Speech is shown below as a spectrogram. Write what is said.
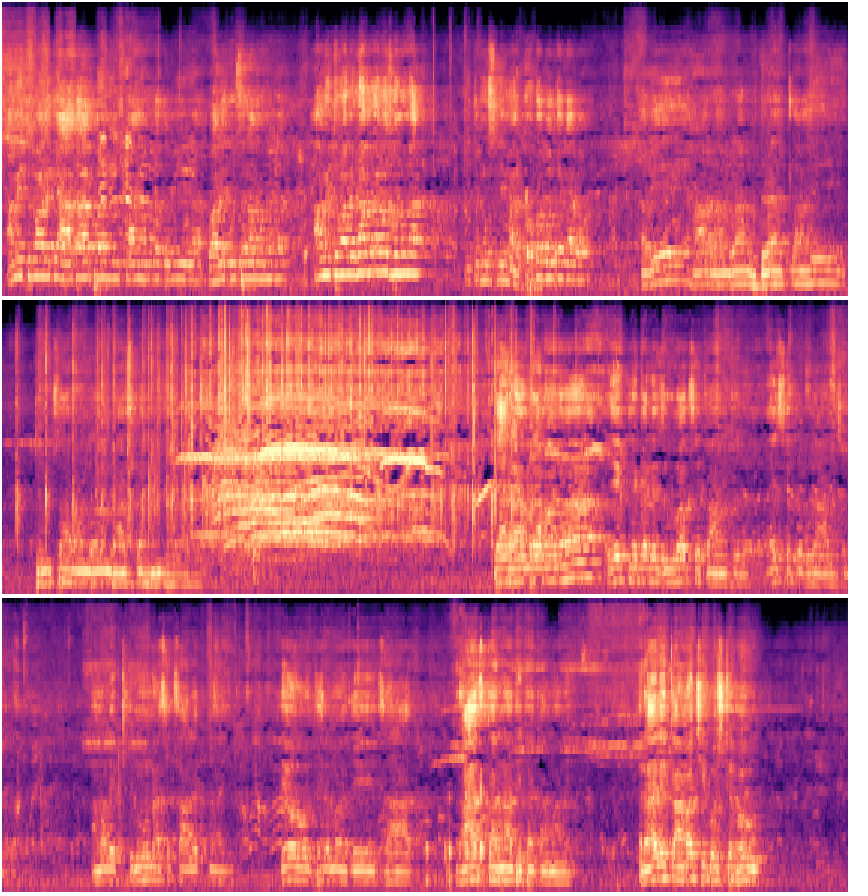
आम्ही तुम्हाला की आता पण काय म्हणता तुम्ही वाले कुसला म्हणू का? आम्ही तुम्हाला राम रामच म्हणू ना. इथे मुस्लिम आहे. खोटं बोलतो का भाऊ हो? अरे हा राम राम हृदयातला आहे. तुमचा राम राम राजकारणी झाला आहे. त्या राम रामानं एकमेकाला जुळवाचं काम केलं. ऐसे प्रभू रामचंद्र आम्हाला एक खिनवून असं चालत नाही. देव धर्म दे जात राजकारणात येता कामा नाही राहिली कामाची गोष्ट भाऊ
